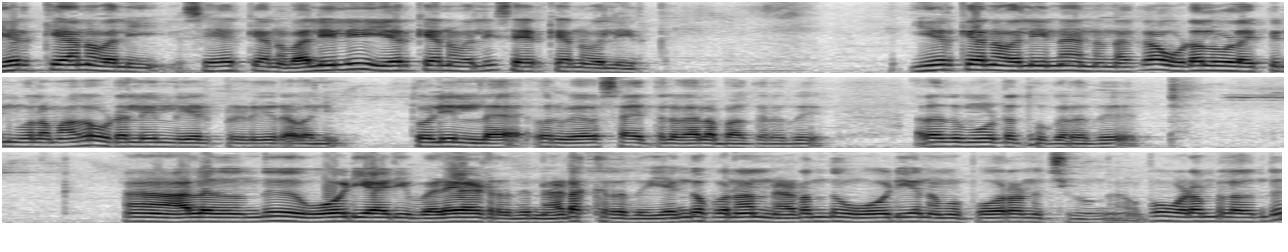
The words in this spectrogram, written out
இயற்கையான வலி செயற்கையான வலியிலையும் இயற்கையான வலி செயற்கையான வலி இருக்குது இயற்கையான வலின்னா என்னென்னாக்கா உடல் உழைப்பின் மூலமாக உடலில் ஏற்படுகிற வலி தொழிலில் ஒரு விவசாயத்தில் வேலை பார்க்குறது அல்லது மூட்டை தூக்குறது அல்லது வந்து ஓடி ஆடி விளையாடுறது நடக்கிறது. எங்கே போனாலும் நடந்தும் ஓடியும் நம்ம போகிறோம்னு வச்சுக்கோங்க. அப்போ உடம்புல வந்து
